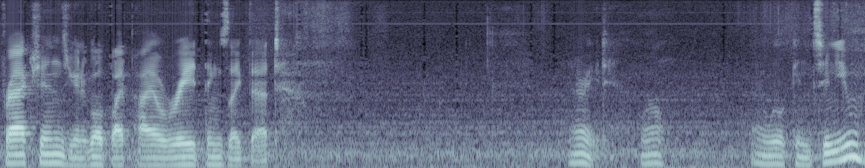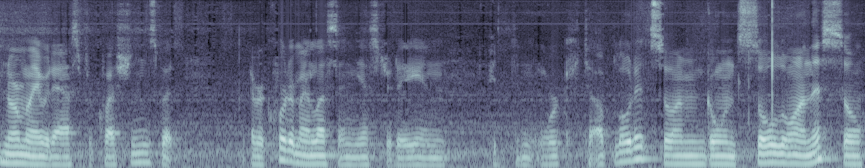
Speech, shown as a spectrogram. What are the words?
fractions you're going to go up by pi over 8 things like that. Alright well I will continue. Normally I would ask for questions but I recorded my lesson yesterday and it didn't work to upload it so I'm going solo on this so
